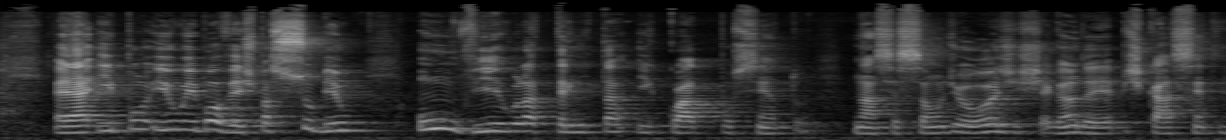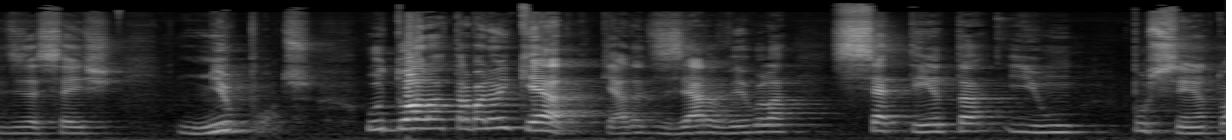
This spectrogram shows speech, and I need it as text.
e, e, o Ibovespa subiu 1,34% na sessão de hoje, chegando a piscar 116 mil pontos. O dólar trabalhou em queda, queda de 0,71%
